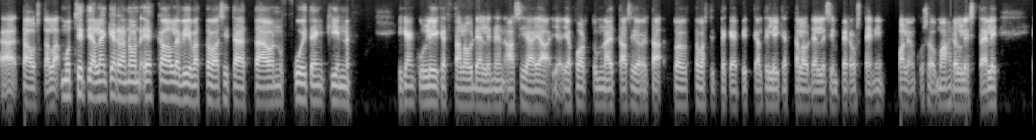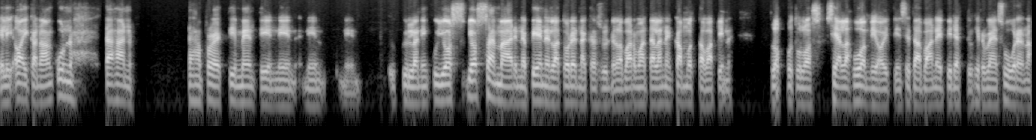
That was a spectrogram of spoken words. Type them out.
ää, taustalla. Mutta sitten jälleen kerran on ehkä alleviivattava sitä, että tämä on kuitenkin ikään kuin liiketaloudellinen asia ja, ja, ja Fortum näitä asioita toivottavasti tekee pitkälti liiketaloudellisin perustein niin paljon kuin se on mahdollista. Eli, eli aikanaan kun tähän tähän projektiin mentiin, niin, niin, niin kyllä niin kuin jos, jossain määrin ja pienellä todennäköisyydellä varmaan tällainen kammottavakin lopputulos siellä huomioitiin, sitä vaan ei pidetty hirveän suurena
